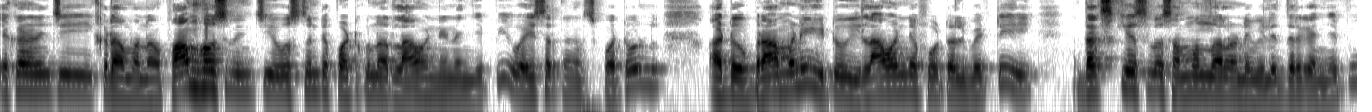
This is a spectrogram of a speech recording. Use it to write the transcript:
ఎక్కడి నుంచి ఇక్కడ మన ఫామ్ హౌస్ నుంచి వస్తుంటే పట్టుకున్నారు లావణ్యని అని చెప్పి వైఎస్ఆర్ కాంగ్రెస్ పార్టీ వాళ్ళు అటు బ్రాహ్మణి ఇటు ఈ లావణ్య ఫోటోలు పెట్టి డ్రగ్స్ కేసులో సంబంధాలు ఉండే వీళ్ళిద్దరికి అని చెప్పి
